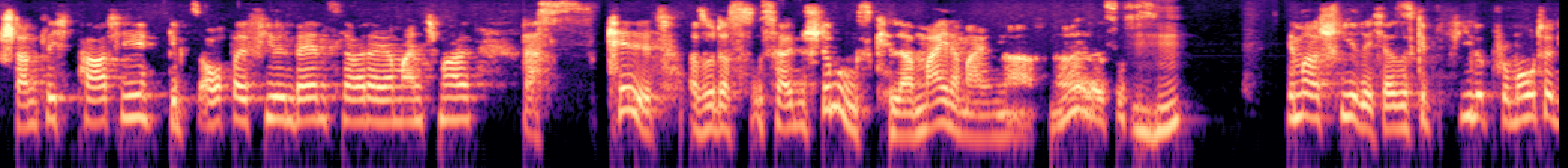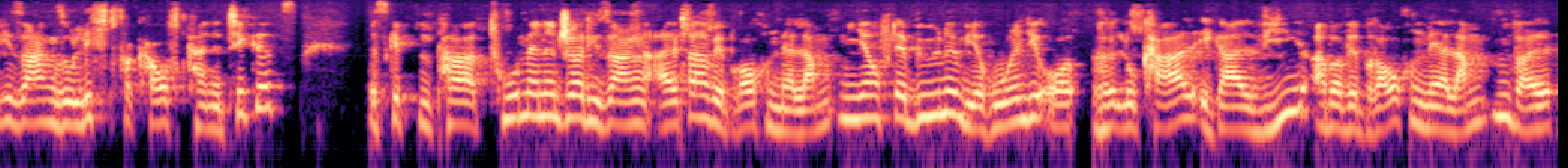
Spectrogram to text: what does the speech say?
Standlichtparty gibt's auch bei vielen Bands leider ja manchmal. Das killt. Also das ist halt ein Stimmungskiller, meiner Meinung nach. Ne? Das ist mhm. immer schwierig. Also es gibt viele Promoter, die sagen, so Licht verkauft keine Tickets. Es gibt ein paar Tourmanager, die sagen, Alter, wir brauchen mehr Lampen hier auf der Bühne, wir holen die äh, lokal, egal wie, aber wir brauchen mehr Lampen, weil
